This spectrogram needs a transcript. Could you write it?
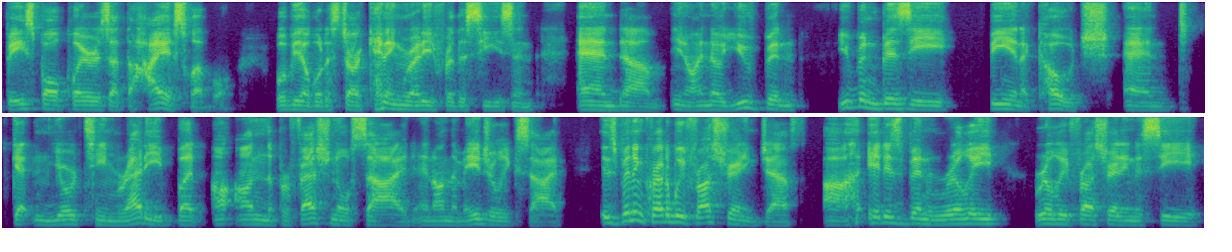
baseball players at the highest level will be able to start getting ready for the season. And um, you know, I know you've been you've been busy being a coach and getting your team ready, but on the professional side and on the major league side, it's been incredibly frustrating, Jeff. Uh, it has been really, really frustrating to see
